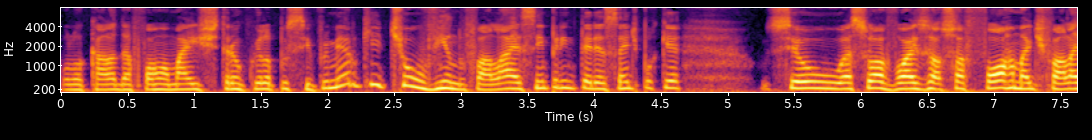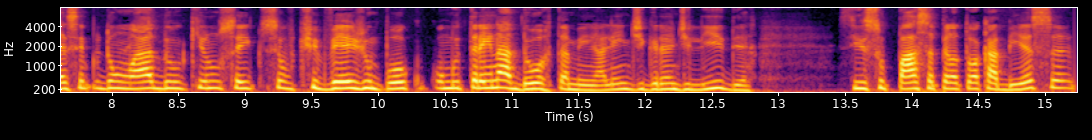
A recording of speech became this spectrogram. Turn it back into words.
colocá-la da forma mais tranquila possível. Primeiro que te ouvindo falar é sempre interessante porque o seu, a sua voz, a sua forma de falar é sempre de um lado que eu não sei se eu te vejo um pouco como treinador também, além de grande líder se isso passa pela tua cabeça.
